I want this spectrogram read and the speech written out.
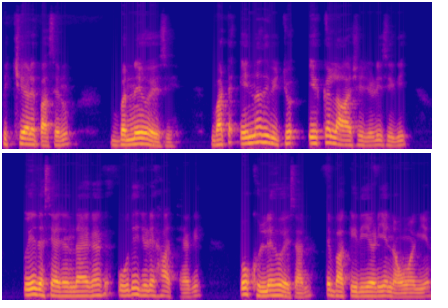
ਪਿੱਛੇ ਵਾਲੇ ਪਾਸੇ ਨੂੰ ਬੰਨੇ ਹੋਏ ਸੀ। ਬਟ ਇਹਨਾਂ ਦੇ ਵਿੱਚੋਂ ਇੱਕ ਲਾਸ਼ ਜਿਹੜੀ ਸੀਗੀ, ਇਹ ਦੱਸਿਆ ਜਾਂਦਾ ਹੈਗਾ ਕਿ ਉਹਦੇ ਜਿਹੜੇ ਹੱਥ ਹੈਗੇ, ਉਹ ਖੁੱਲੇ ਹੋਏ ਸਨ ਤੇ ਬਾਕੀ ਦੀਆਂ ਜਿਹੜੀਆਂ ਨੌਂ ਹੈਗੀਆਂ,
